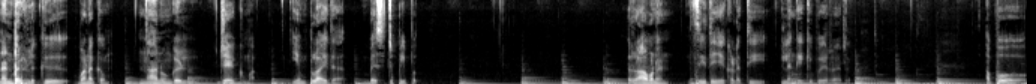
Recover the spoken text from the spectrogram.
நண்பர்களுக்கு வணக்கம். நான் உங்கள் Jayakumar employ the best people Ravanan சீதையை கடத்தி இலங்கைக்கு போயிடுறாரு. அப்போது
